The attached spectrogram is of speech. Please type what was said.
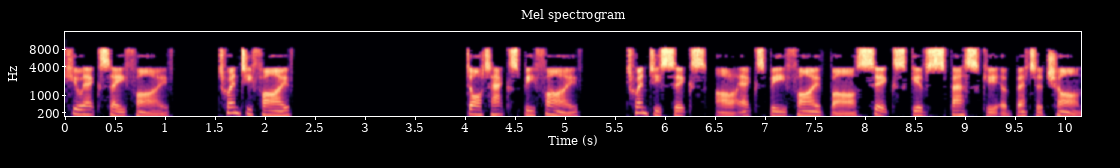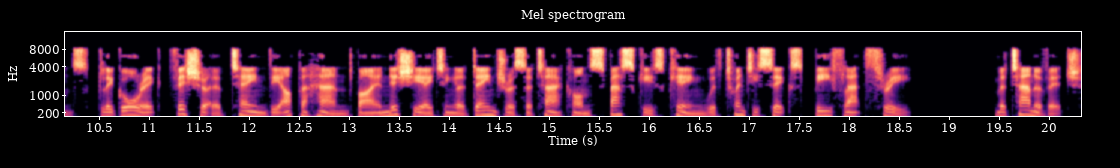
QXA5 25 AXB5 26, RXB5 bar 6 gives Spassky a better chance. Gligoric, Fischer obtained the upper hand by initiating a dangerous attack on Spassky's king with 26, B flat 3. Matanovich,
